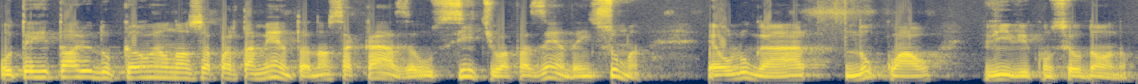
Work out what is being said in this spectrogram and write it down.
o território do cão é o nosso apartamento, a nossa casa, o sítio, a fazenda, em suma, é o lugar no qual vive com seu dono.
